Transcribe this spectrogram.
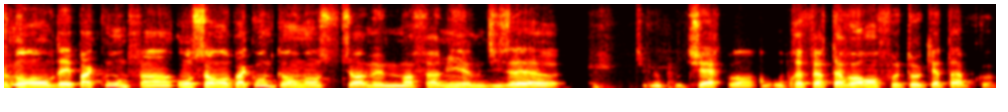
je me rendais pas compte, enfin, on s'en rend pas compte quand on mange, tu vois, mais ma famille, elle me disait, euh, tu nous coûtes cher, quoi. On préfère t'avoir en photo qu'à table, quoi.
